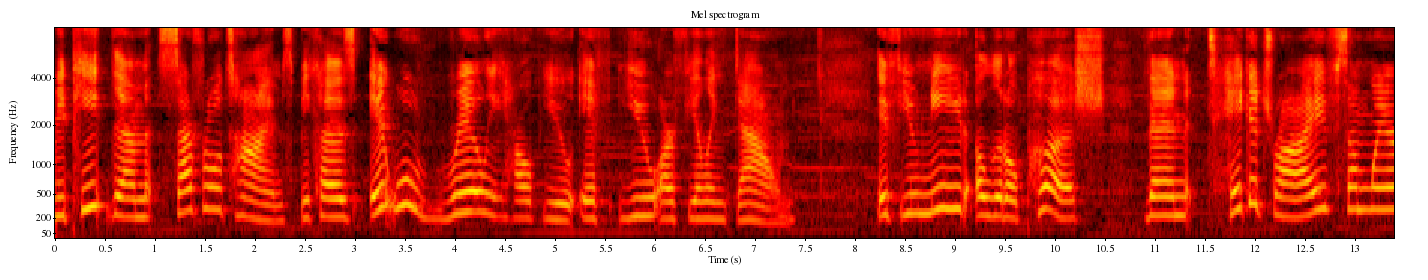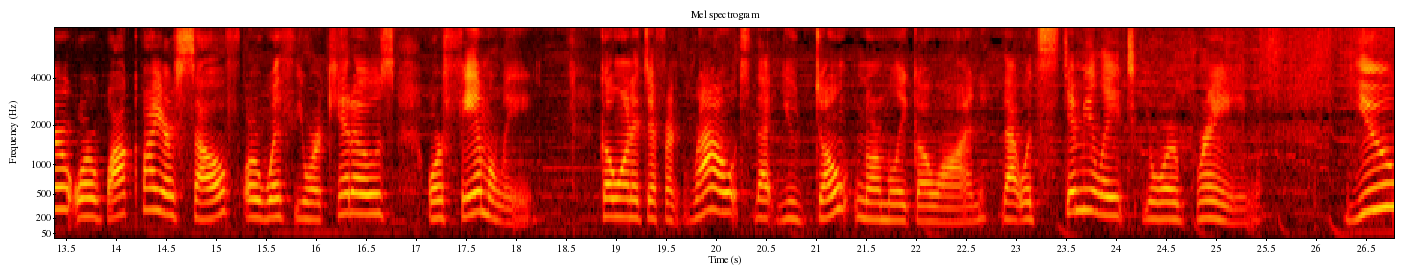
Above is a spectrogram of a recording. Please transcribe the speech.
Repeat them several times because it will really help you if you are feeling down. If you need a little push, then take a drive somewhere or walk by yourself or with your kiddos or family. Go on a different route that you don't normally go on that would stimulate your brain. You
